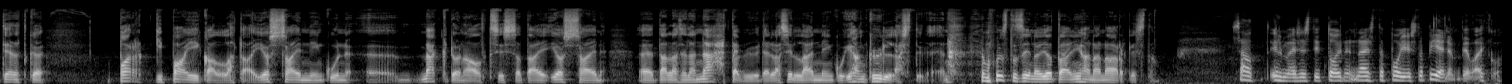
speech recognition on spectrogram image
tiedätkö, parkkipaikalla tai jossain niin kuin, McDonaldsissa tai jossain tällaisella nähtävyydellä sillä niin kuin ihan kyllästyneen. Musta siinä on jotain ihanan arkista. Sä oot ilmeisesti toinen näistä pojista pienempi, vaiko?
